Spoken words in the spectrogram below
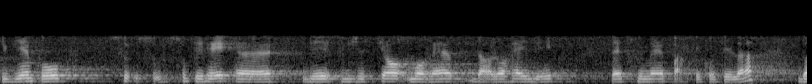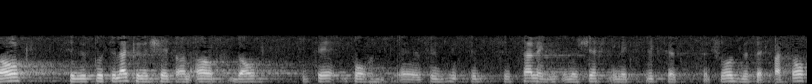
qui vient pour soupirer euh, des suggestions mauvaises dans l'oreille des êtres humains par ces côtés-là donc c'est de ce côté-là que le shaitan entre. Donc, c'était pour, euh, c'est ça le, chef, il explique cette, cette, chose de cette façon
